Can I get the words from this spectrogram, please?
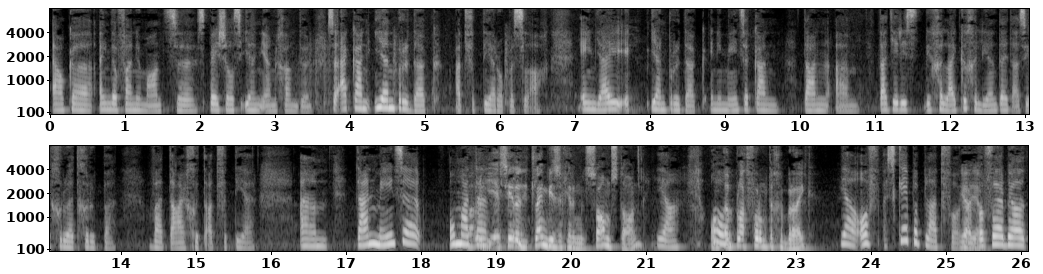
elke einde van die maand se specials een-een gaan doen. So ek kan een produk adverteer op 'n slag en jy ek een produk en die mense kan dan ehm um, dat jy die die gelyke geleentheid as die groot groepe wat daai goed adverteer. Ehm um, dan mense omdat Maar jy sê dat die klein besighede moet saam staan ja. om Oh, 'n platform te gebruik. Ja, of skep 'n platform. Ja, ja. Byvoorbeeld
